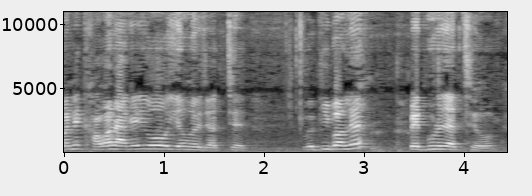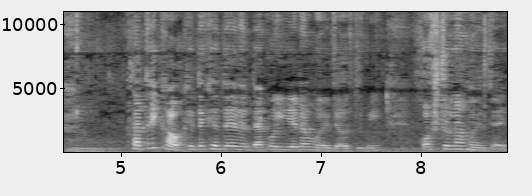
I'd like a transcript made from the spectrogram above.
মানে খাওয়ার আগেই ও ইয়ে হয়ে যাচ্ছে। ও কি বলে? পেট ভরে যাচ্ছে ও। তাড়াতাড়ি খাও খেতে খেতে দেখো ইয়েটা হয়ে যাও তুমি কষ্ট না হয়ে যায়।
